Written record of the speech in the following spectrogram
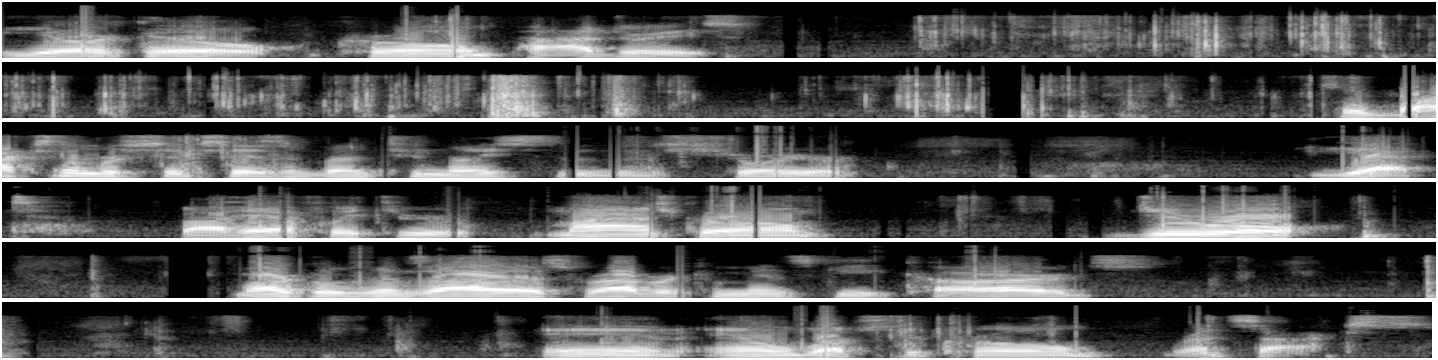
Gyorko, Chrome, Padres. So box number six hasn't been too nice to the destroyer yet. About halfway through. Mons Chrome. Dual. Marco Gonzales, Robert Kaminsky, cards. And Allen Webster Chrome, Red Sox.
